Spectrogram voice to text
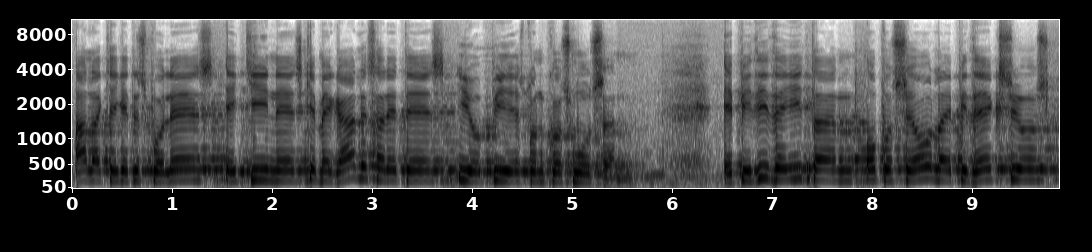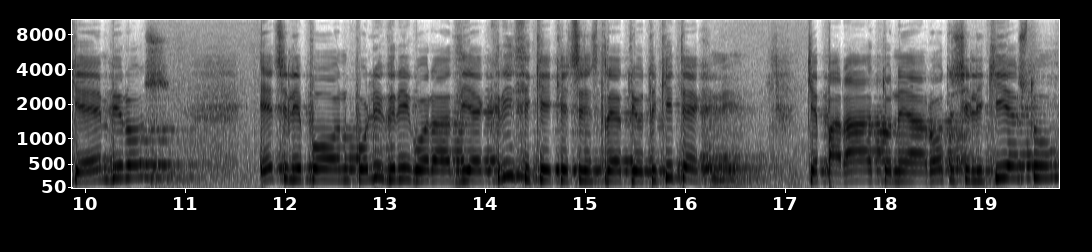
αλλά και για τις πολλές εκείνες και μεγάλες αρετές οι οποίες τον κοσμούσαν. Επειδή δε ήταν όπως σε όλα επιδέξιος και έμπειρος, έτσι λοιπόν πολύ γρήγορα διακρίθηκε και στην στρατιωτική τέχνη και παρά το νεαρό της ηλικίας του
